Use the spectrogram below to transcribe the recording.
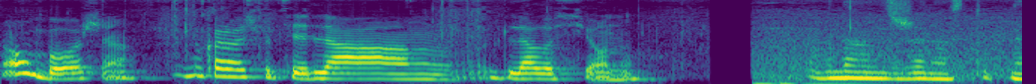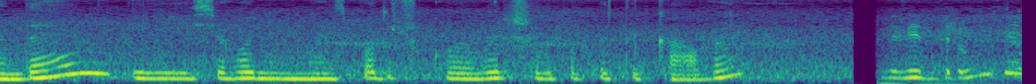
О Боже. Ну, коротше, ці для, для лосьону. В нас вже наступний день, і сьогодні ми з подружкою вирішили попити кави. Привіт, друзі!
